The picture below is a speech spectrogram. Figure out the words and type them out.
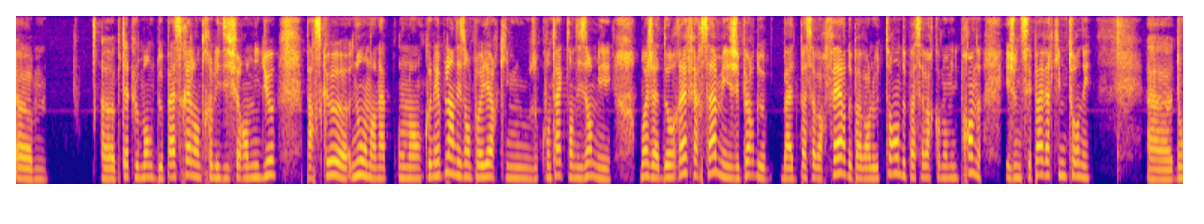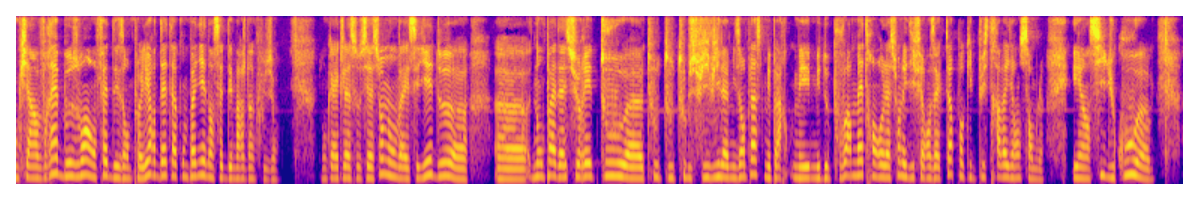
euh, peut-être le manque de passerelle entre les différents milieux parce que euh, nous on en connaît plein des employeurs qui nous contactent en disant mais moi j'adorerais faire ça mais j'ai peur de bah, pas savoir faire de pas avoir le temps de pas savoir comment m'y prendre et je ne sais pas vers qui me tourner euh, donc il y a un vrai besoin en fait des employeurs d'être accompagnés dans cette démarche d'inclusion. Donc avec l'association, nous on va essayer de non pas d'assurer tout, le suivi, la mise en place, mais de pouvoir mettre en relation les différents acteurs pour qu'ils puissent travailler ensemble et ainsi du coup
